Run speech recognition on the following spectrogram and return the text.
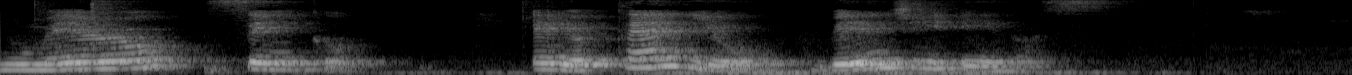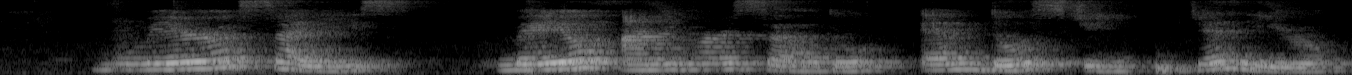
Número 5. Eu tenho 20 anos. Número 6. Meu aniversário é 2 de janeiro.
